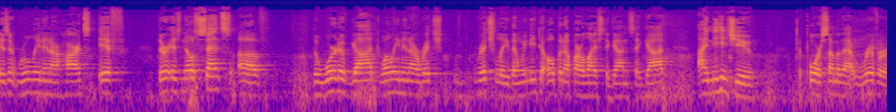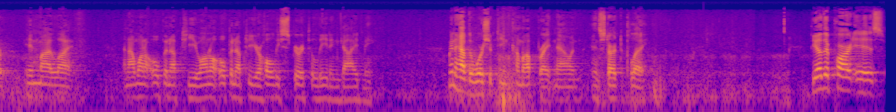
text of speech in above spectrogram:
isn't ruling in our hearts, if there is no sense of the Word of God dwelling in our rich, richly, then we need to open up our lives to God and say, God, I need you to pour some of that river in my life. And I want to open up to you. I want to open up to your Holy Spirit to lead and guide me. I'm going to have the worship team come up right now and, and start to play. The other part is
